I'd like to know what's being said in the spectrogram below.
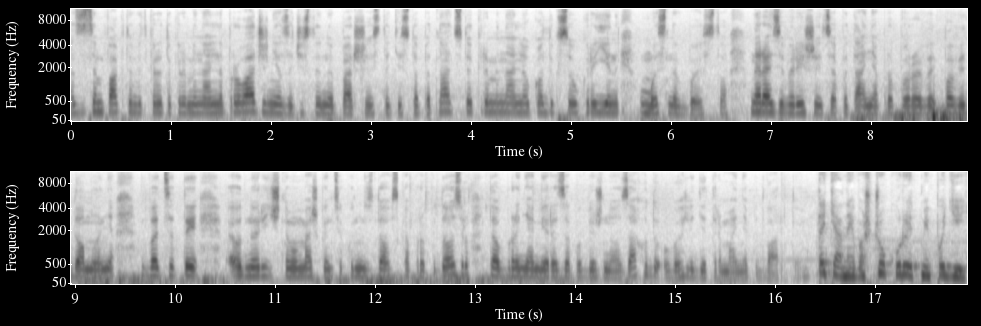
За цим фактом відкрито кримінальне провадження за частиною першої статті 115 Кримінального кодексу України умисне вбивство. Наразі вирішується питання про повідомлення 21-річному мешканцю Куніздовська про підозру та обрання міри запобіжного заходу у вигляді тримання під вартою. Тетяна Іващук у ритмі подій.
